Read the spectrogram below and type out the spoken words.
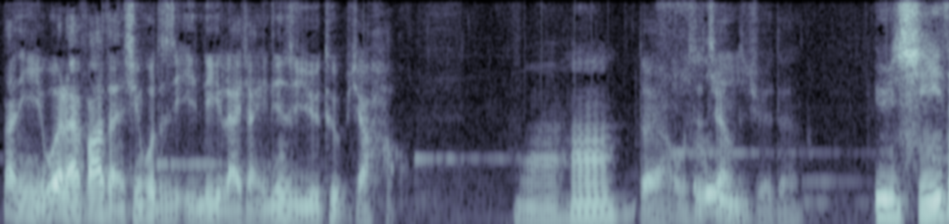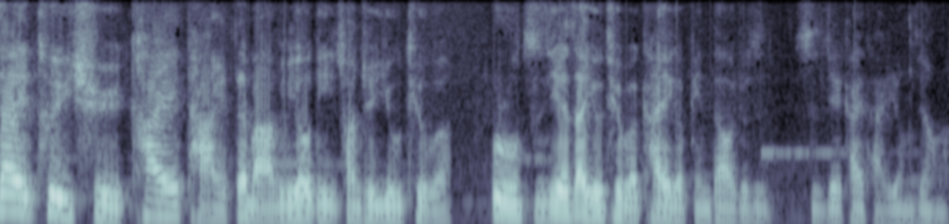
那你以未来发展性或者是盈利来讲，一定是 YouTube 比较好。嗯哼，对啊，我是这样子觉得。与其在 Twitch 开台再把 VOD 传去 YouTube，不如直接在 YouTube 开一个频道，就是直接开台用这样吗？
